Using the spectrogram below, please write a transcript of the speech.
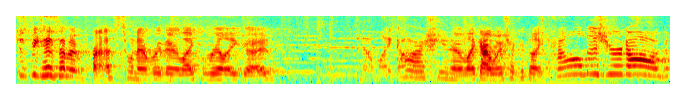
just because I'm impressed whenever they're like really good. And I'm like, gosh, you know, like I wish I could be like, how old is your dog?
